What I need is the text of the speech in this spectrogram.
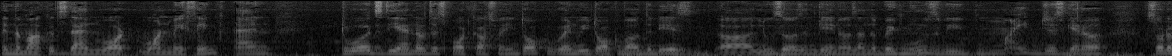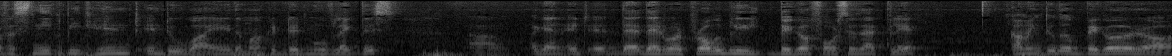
in the markets than what one may think. And towards the end of this podcast, when you talk, when we talk about the day's uh, losers and gainers and the big moves, we might just get a sort of a sneak peek hint into why the market did move like this. Um, again, it, it there, there were probably bigger forces at play. Coming to the bigger uh,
